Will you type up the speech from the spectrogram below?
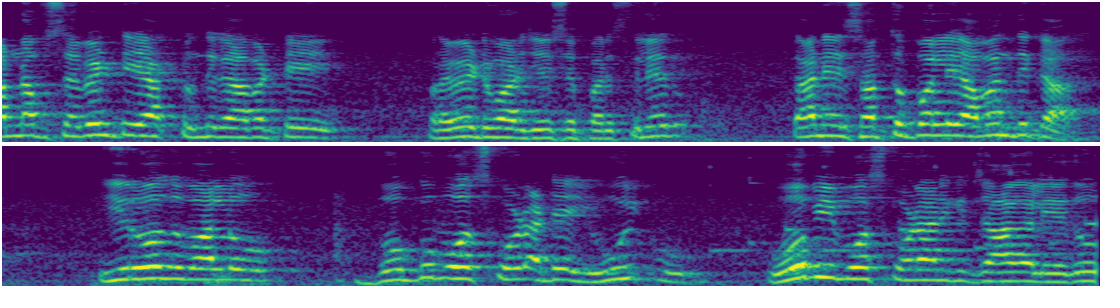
one of seventy act ఉంది కాబట్టి ప్రైవేట్ వాడు చేసే పరిస్థితి లేదు. కానీ సత్తుపల్లి అవంతిక ఈరోజు వాళ్ళు బొగ్గు పోసుకోవడం అంటే ఓబీ పోసుకోవడానికి జాగలేదు.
